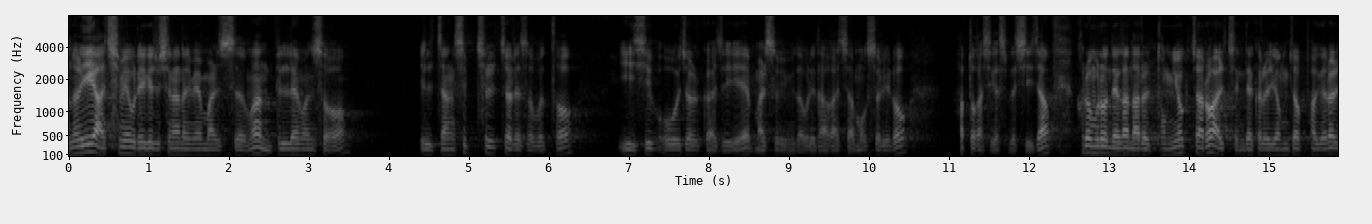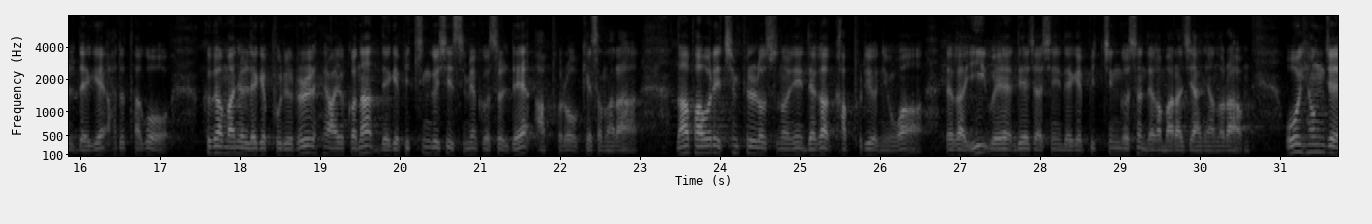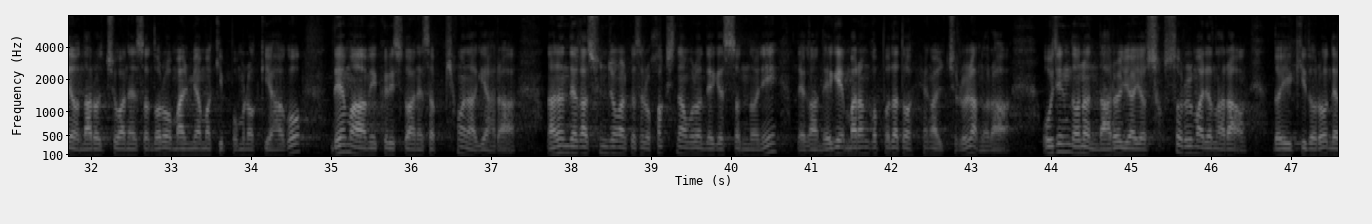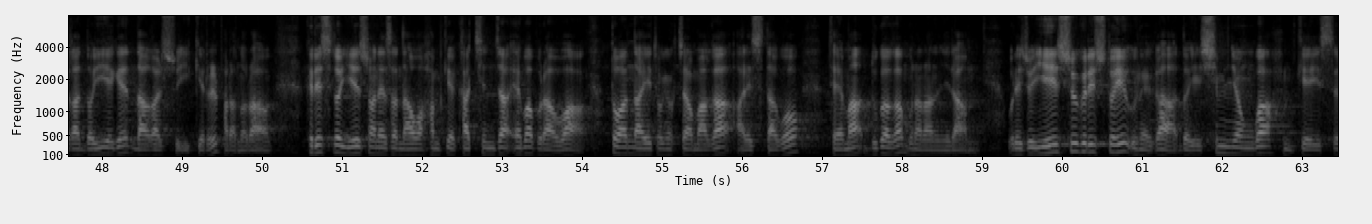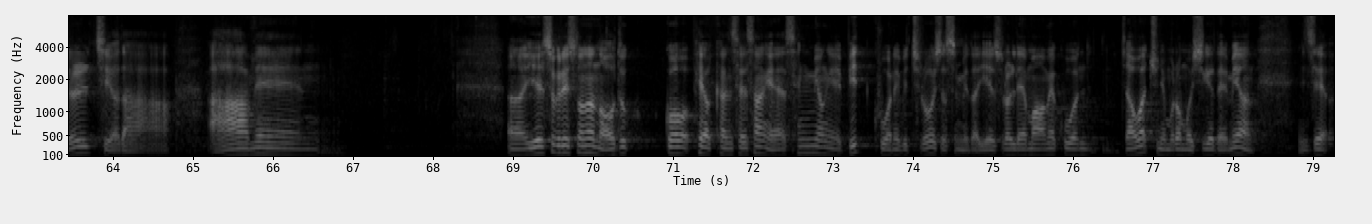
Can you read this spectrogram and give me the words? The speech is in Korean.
오늘 이 아침에 우리에게 주신 하나님의 말씀은 빌레몬서 1장 17절에서부터 25절까지의 말씀입니다. 우리 다 같이 한 목소리로 합독하시겠습니다. 시작. 그러므로 내가 나를 동력자로 알진대 그를 영접하기를 내게 하듯 하고 그가 만일 내게 불의를 해하였거나 내게 빚진 것이 있으면 그것을 내 앞으로 계산하라. 나 바울이 친필로 쓰노니 내가 갚으려니와 내가 이 외에 내 자신이 내게 빚진 것은 내가 말하지 아니하노라. 오 형제여 나로 주 안에서 너로 말미암아 기쁨을 얻게 하고 내 마음이 그리스도 안에서 평안하게 하라. 나는 내가 순종할 것을 확신함으로 내게 썼노니 내가 내게 말한 것보다 더 행할 줄을 아노라. 오직 너는 나를 위하여 숙소를 마련하라. 너희 기도로 내가 너희에게 나아갈 수 있기를 바라노라. 그리스도 예수 안에서 나와 함께 갇힌 자 에바브라와 또한 나의 동역자 마가 아리스다고 대마 누가가 문안하느니라. 우리 주 예수 그리스도의 은혜가 너희 심령과 함께 있을지어다. 아멘. 어, 예수 그리스도는 어둡고 폐역한 세상에 생명의 빛, 구원의 빛으로 오셨습니다. 예수를 내 마음의 구원자와 주님으로 모시게 되면 이제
